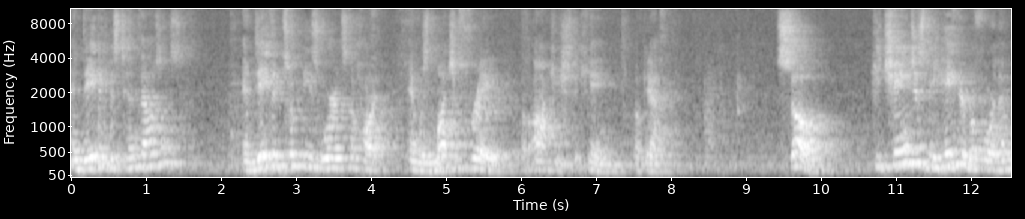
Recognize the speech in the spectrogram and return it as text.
and David his ten thousands? And David took these words to heart and was much afraid of Achish, the king of Gath. So, he changed his behavior before them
